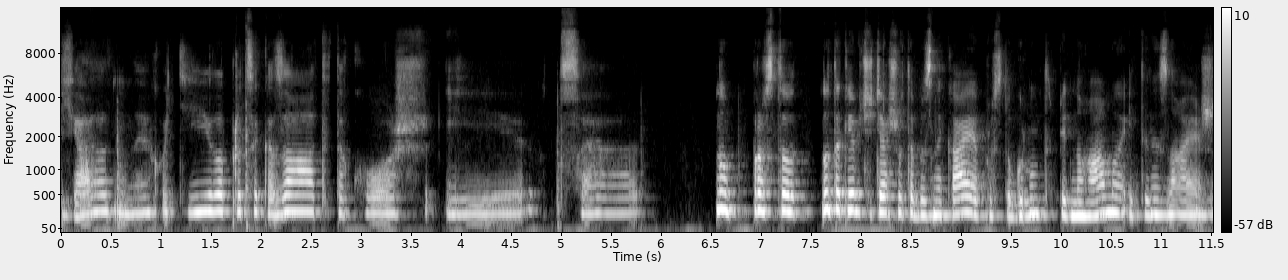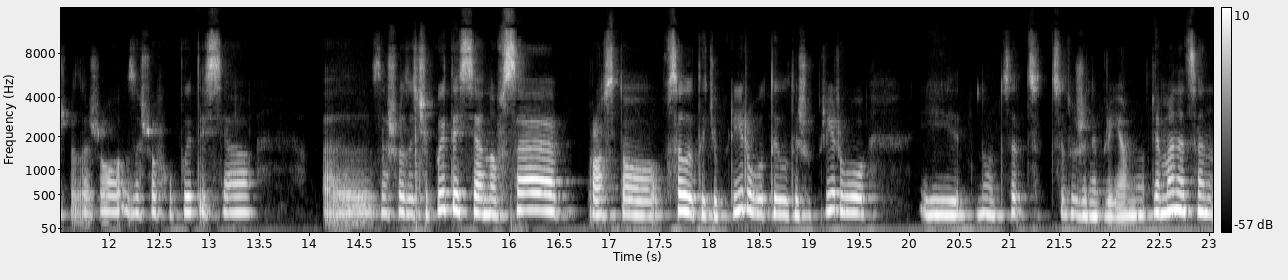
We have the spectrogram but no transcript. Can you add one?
я не хотіла про це казати також. І це Ну, просто ну, таке відчуття, що в тебе зникає просто ґрунт під ногами, і ти не знаєш, за що, за що вхопитися, е, за що зачепитися. Ну, все просто все летить у прірву, ти летиш у прірву, і ну, це, це, це дуже неприємно. Для мене це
